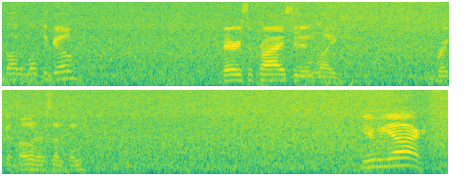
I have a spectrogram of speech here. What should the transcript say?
about a month ago. Very surprised he didn't like break a bone or something. Here we are.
